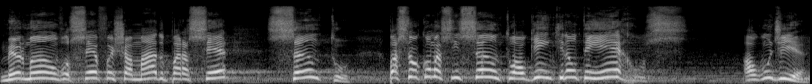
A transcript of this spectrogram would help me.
Meu irmão, você foi chamado para ser santo. Pastor, como assim santo? Alguém que não tem erros. Algum dia.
